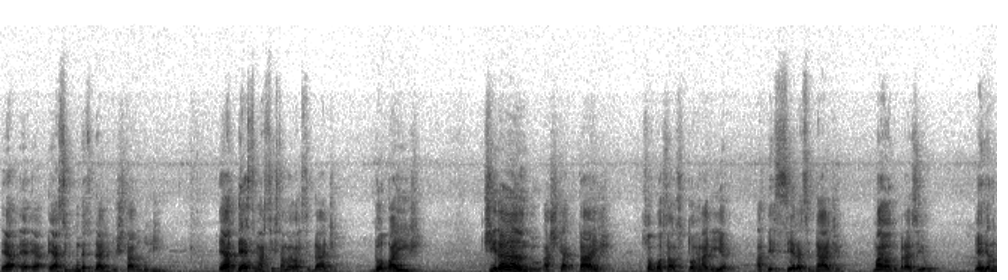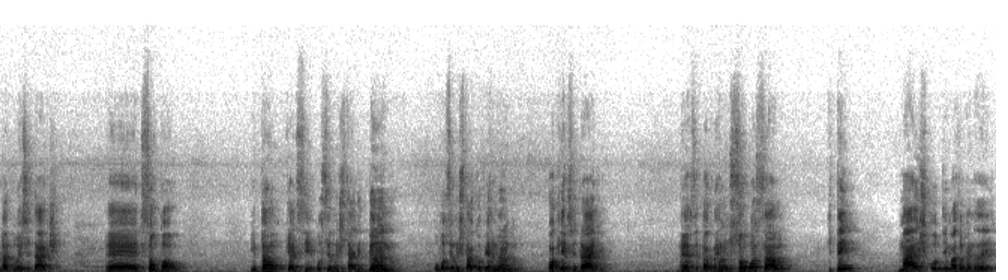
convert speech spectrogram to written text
é, é, é a segunda cidade do estado do Rio. É a 16 maior cidade do país. Tirando as capitais, São Gonçalo se tornaria a terceira cidade maior do Brasil, perdendo para duas cidades é, de São Paulo. Então, quer dizer, você não está lidando, ou você não está governando qualquer cidade. Né? Você está governando São Gonçalo, que tem mais ou tem mais ou menos ali,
